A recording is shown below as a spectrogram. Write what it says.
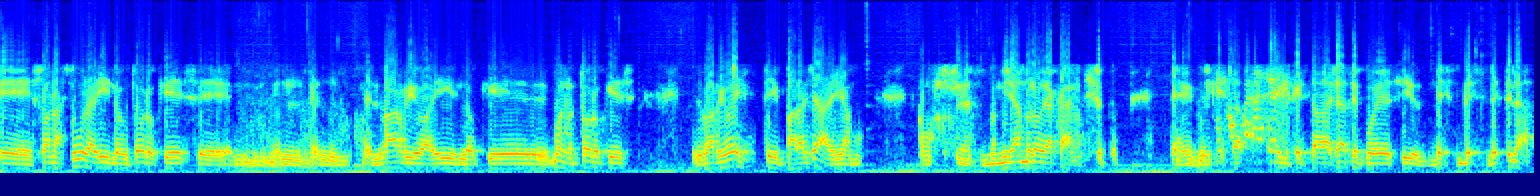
eh, zona sur, ahí lo, todo lo que es eh, el, barrio, ahí lo que, bueno, todo lo que es el barrio este para allá, digamos, como mirándolo de acá, ¿no es cierto? Eh, el, que está, el que está allá te puede decir de, este lado.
